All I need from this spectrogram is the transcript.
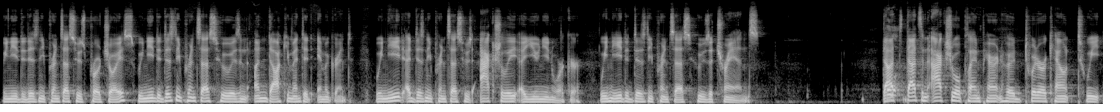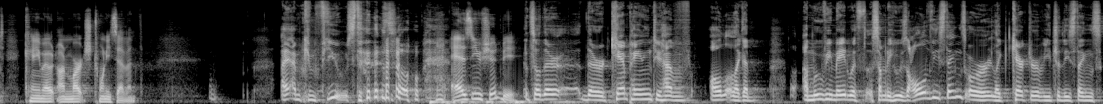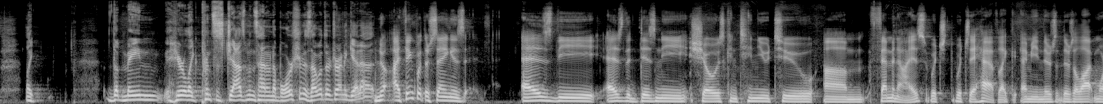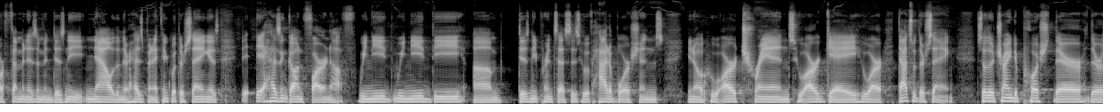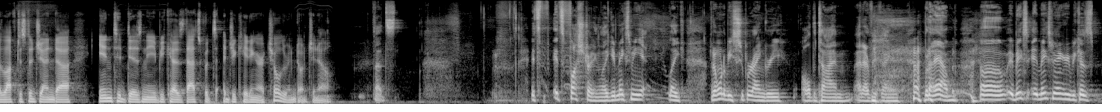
We need a Disney princess who's pro choice. We need a Disney princess who is an undocumented immigrant. We need a Disney princess who's actually a union worker. We need a Disney princess who's a trans. That's Well- that's an actual Planned Parenthood Twitter account tweet came out on March 27th. I, I'm confused. so As you should be. so they're they're campaigning to have all like a a movie made with somebody who's all of these things or like character of each of these things like the main hero like princess jasmine's had an abortion is that what they're trying to get at No, I think what they're saying is as the as the Disney shows continue to um, feminize, which which they have, like I mean, there's there's a lot more feminism in Disney now than there has been. I think what they're saying is it, it hasn't gone far enough. We need we need the um, Disney princesses who have had abortions, you know, who are trans, who are gay, who are that's what they're saying. So they're trying to push their their leftist agenda into Disney because that's what's educating our children, don't you know? that's it's it's frustrating like it makes me like i don't want to be super angry all the time at everything but i am um, it makes it makes me angry because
